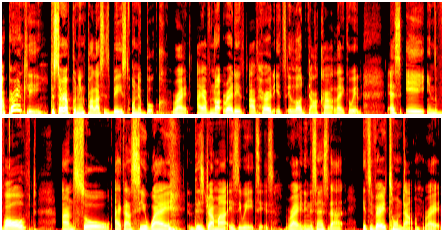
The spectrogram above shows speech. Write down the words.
Apparently the story of Kunning Palace is based on a book right? I have not read it. I've heard it's a lot darker. Like with SA involved. And so I can see why this drama is the way it is, right? In the sense that it's very toned down, right?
